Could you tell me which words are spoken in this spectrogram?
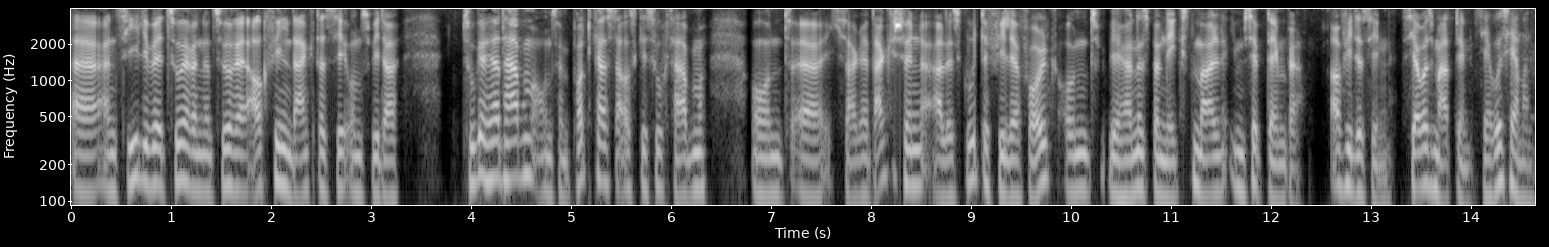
Äh, an Sie, liebe Zuhörerinnen und Zuhörer, auch vielen Dank, dass Sie uns wieder zugehört haben, unseren Podcast ausgesucht haben. Und äh, ich sage Dankeschön, alles Gute, viel Erfolg und wir hören uns beim nächsten Mal im September. Auf Wiedersehen. Servus Martin. Servus Hermann.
